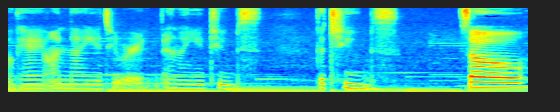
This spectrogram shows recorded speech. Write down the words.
okay? On the YouTuber and the YouTubes, the tubes. So,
